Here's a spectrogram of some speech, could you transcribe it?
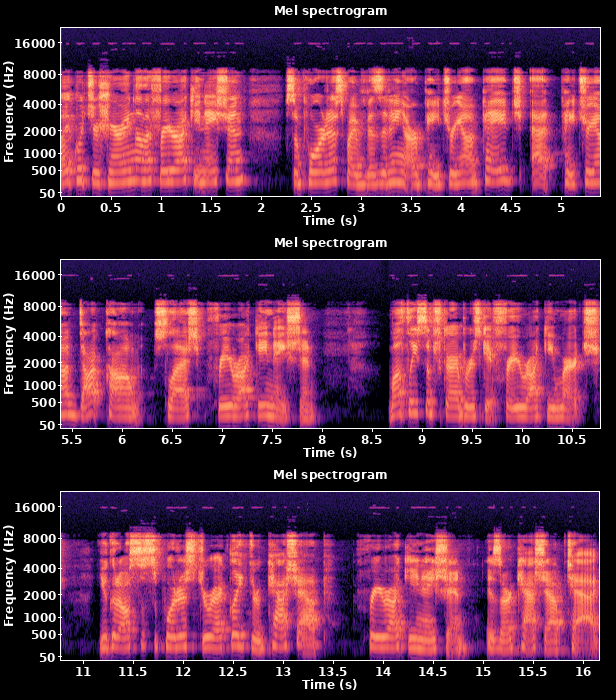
Like what you're hearing on the Free Rocky Nation? Support us by visiting our Patreon page at patreon.com slash freerockynation. Monthly subscribers get free Rocky merch. You could also support us directly through Cash App. Free Rocky Nation is our Cash App tag.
